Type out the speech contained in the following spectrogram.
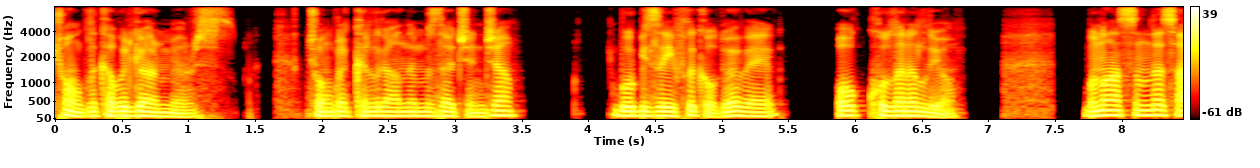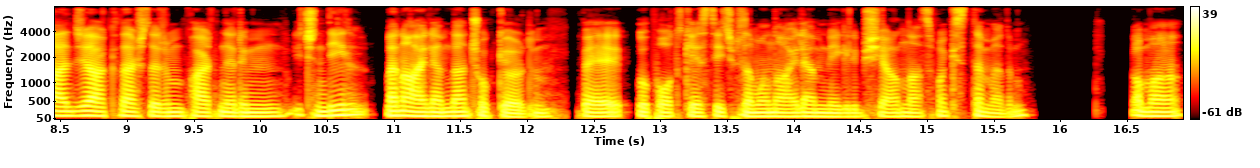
çoğunlukla kabul görmüyoruz. Çoğunlukla kırılganlığımızı açınca bu bir zayıflık oluyor ve o kullanılıyor. Bunu aslında sadece arkadaşlarım, partnerim için değil, ben ailemden çok gördüm. Ve bu podcast'te hiçbir zaman ailemle ilgili bir şey anlatmak istemedim. Ama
